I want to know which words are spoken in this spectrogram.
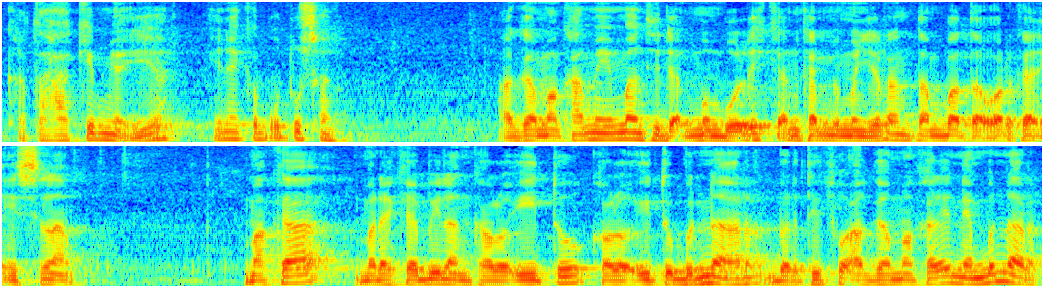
Kata hakimnya, iya, ini keputusan. Agama kami memang tidak membolehkan kami menyerang tanpa tawarkan Islam. Maka mereka bilang kalau itu, kalau itu benar, berarti itu agama kalian yang benar.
